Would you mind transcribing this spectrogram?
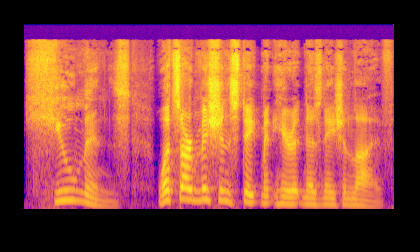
humans. What's our mission statement here at Nez Nation Live?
